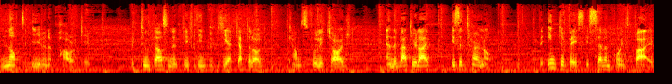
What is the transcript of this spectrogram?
not even a power cable. The 2015 IKEA catalog comes fully charged and the battery life is eternal. The interface is 7.5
